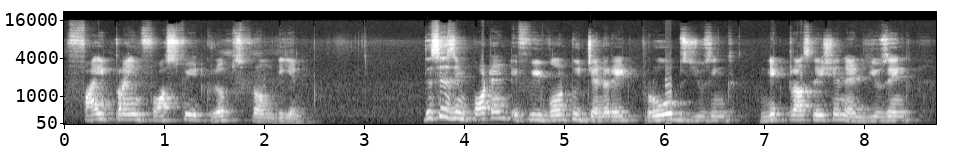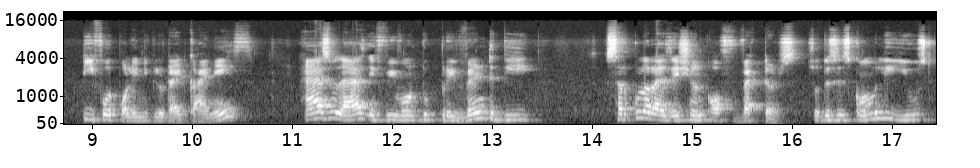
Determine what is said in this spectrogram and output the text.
5' phosphate groups from DNA. This is important if we want to generate probes using Nick translation and using T4 polynucleotide kinase, as well as if we want to prevent the circularization of vectors. So this is commonly used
